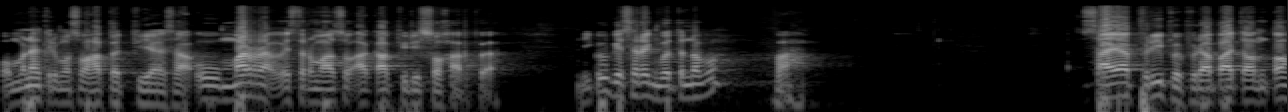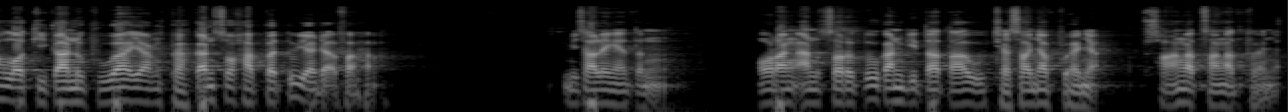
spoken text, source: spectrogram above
Pemenang terima sahabat biasa. Umar wis termasuk akabiri sahabat. Niku ge sering mboten napa? Paham. Saya beri beberapa contoh logika nubuah yang bahkan sahabat itu ya tidak paham. Misalnya ngeten, orang Ansor itu kan kita tahu jasanya banyak, sangat-sangat banyak.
